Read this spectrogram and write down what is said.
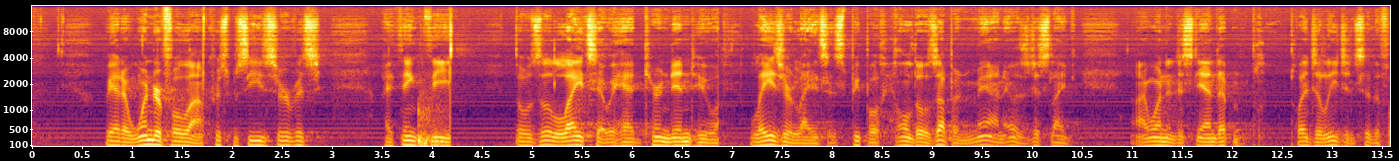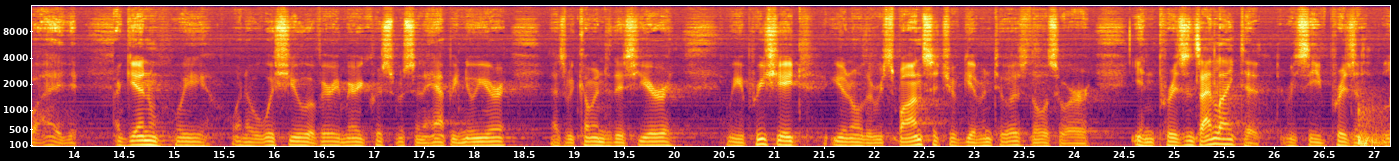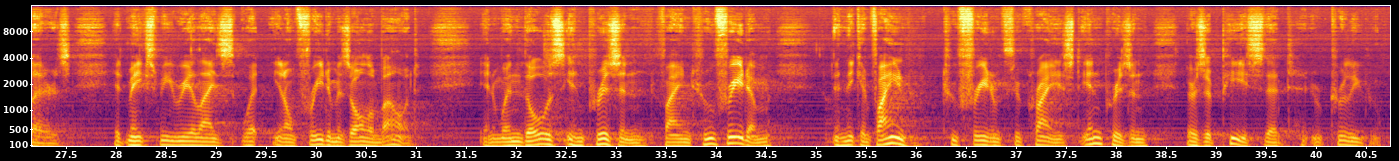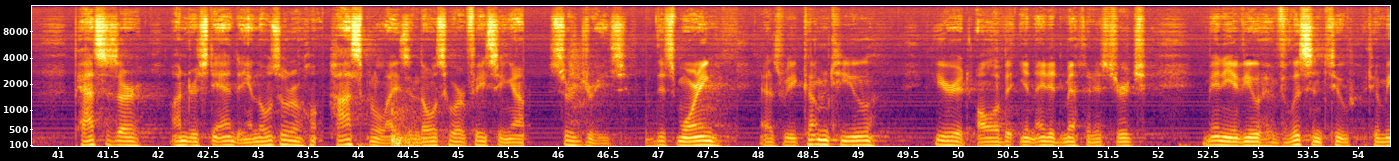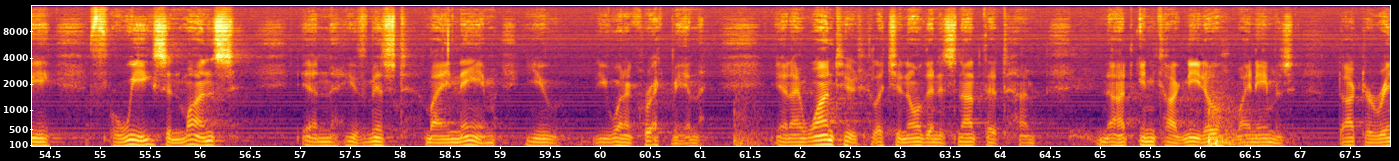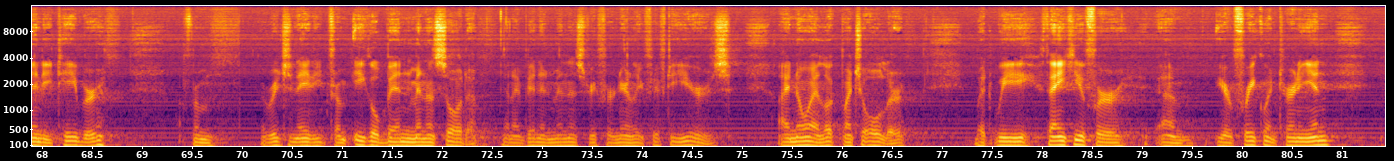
We had a wonderful uh, Christmas Eve service. I think the those little lights that we had turned into laser lights as people held those up, and man, it was just like I wanted to stand up and pl- pledge allegiance to the flag. Again, we want to wish you a very Merry Christmas and a Happy New Year as we come into this year. We appreciate, you know, the response that you've given to us, those who are in prisons. I like to receive prison letters. It makes me realize what, you know, freedom is all about. And when those in prison find true freedom, and they can find true freedom through Christ in prison, there's a peace that truly passes our understanding. And those who are hospitalized and those who are facing surgeries. This morning, as we come to you here at Olivet United Methodist Church, many of you have listened to, to me for weeks and months, and you've missed my name. You, you want to correct me. And, and I want to let you know that it's not that I'm not incognito. My name is Dr. Randy Tabor, from originated from Eagle Bend, Minnesota, and I've been in ministry for nearly 50 years. I know I look much older, but we thank you for um, your frequent turning in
